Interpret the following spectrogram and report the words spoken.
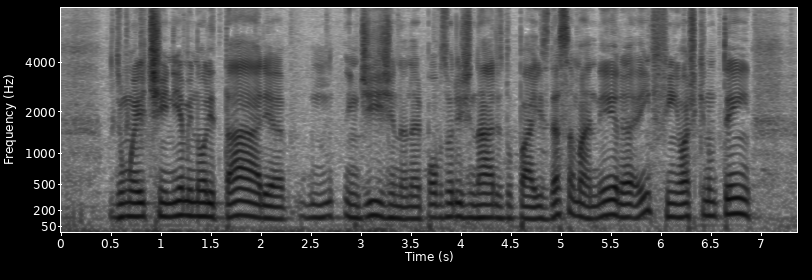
de uma etnia minoritária, indígena, né, povos originários do país dessa maneira, enfim, eu acho que não tem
